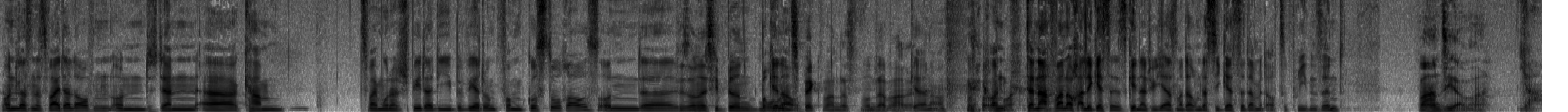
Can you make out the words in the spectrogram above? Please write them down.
und lassen das weiterlaufen. Und dann äh, kam zwei Monate später die Bewertung vom Gusto raus und äh, Besonders die Birnen, Bohnen Genau. und Speck waren das Wunderbare. genau. guck Und danach waren auch alle Gäste. Es geht natürlich erstmal darum, dass die Gäste damit auch zufrieden sind. Waren sie aber. Ja.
